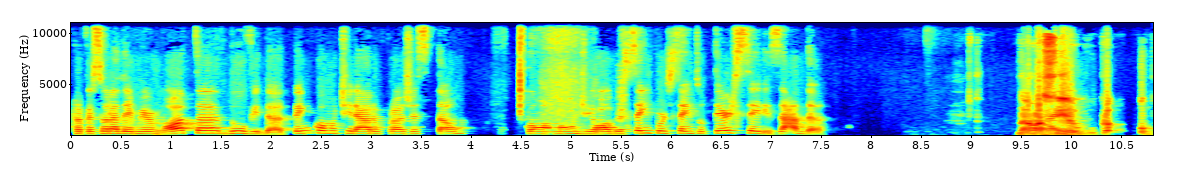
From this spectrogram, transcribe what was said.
Professor Ademir Mota, dúvida: tem como tirar o progestão com a mão de obra 100% terceirizada? Não, assim, Aí... o, o,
